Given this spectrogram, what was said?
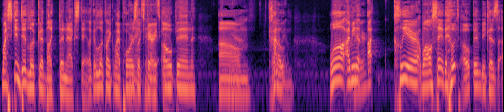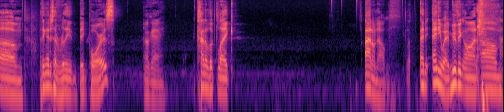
My skin did look good like the next day. Like it looked like my pores looked very open. Um, kind of. Well, I mean, Clear? I, clear. Well, I'll say they looked open because um, I think I just have really big pores. Okay. kind of looked like I don't know. Any, anyway, moving on. Um,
